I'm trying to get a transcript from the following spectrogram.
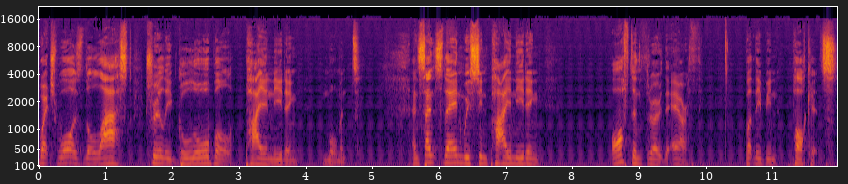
which was the last truly global pioneering moment. And since then, we've seen pioneering often throughout the earth, but they've been pockets.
